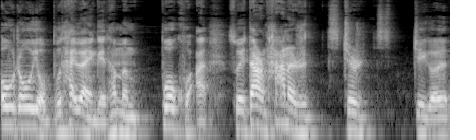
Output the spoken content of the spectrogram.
欧洲又不太愿意给他们拨款，所以但是他呢是就是这个。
